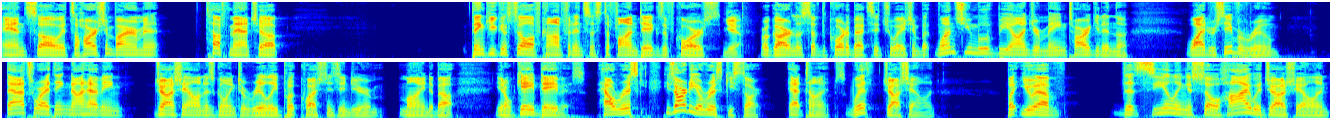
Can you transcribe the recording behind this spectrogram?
and so it's a harsh environment, tough matchup. Think you can still have confidence in Stefon Diggs, of course, Yeah. regardless of the quarterback situation. But once you move beyond your main target in the wide receiver room, that's where I think not having Josh Allen is going to really put questions into your mind about, you know, Gabe Davis. How risky? He's already a risky start at times with Josh Allen, but you have the ceiling is so high with Josh Allen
